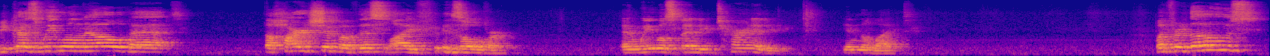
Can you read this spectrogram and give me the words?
because we will know that the hardship of this life is over and we will spend eternity in the light. But for those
